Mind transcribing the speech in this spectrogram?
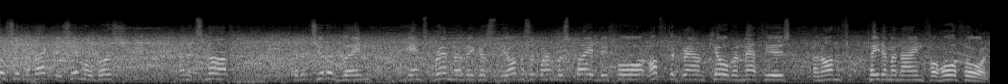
push in the back to Schimmelbusch, and it's not, but it should have been against Bremner because the opposite one was played before. Off the ground, Kelvin Matthews, and on Peter Murnane for Hawthorn.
